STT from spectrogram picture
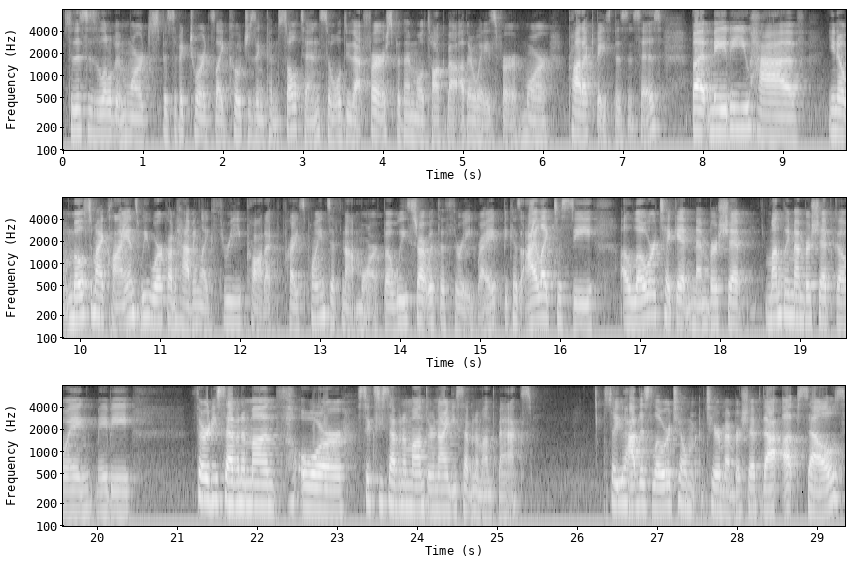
so this is a little bit more specific towards like coaches and consultants. So we'll do that first, but then we'll talk about other ways for more product-based businesses. But maybe you have you know, most of my clients, we work on having like three product price points, if not more, but we start with the three, right? Because I like to see a lower ticket membership, monthly membership going maybe 37 a month or 67 a month or 97 a month max. So you have this lower tier membership that upsells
